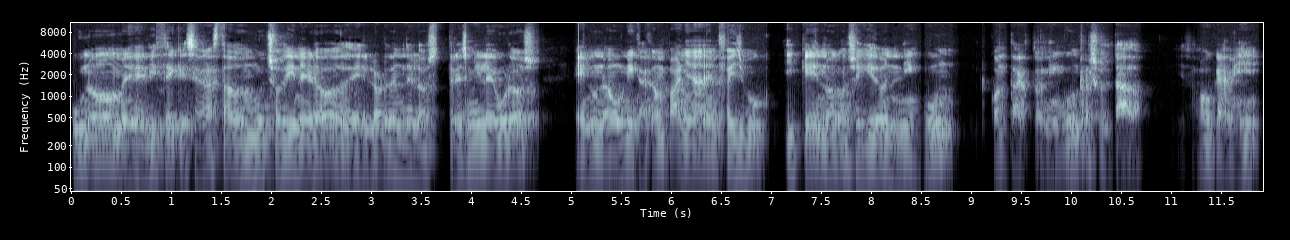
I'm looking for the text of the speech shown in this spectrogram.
uno me dice que se ha gastado mucho dinero del orden de los 3.000 euros en una única campaña en Facebook y que no ha conseguido ningún contacto, ningún resultado. Y es algo que a mí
